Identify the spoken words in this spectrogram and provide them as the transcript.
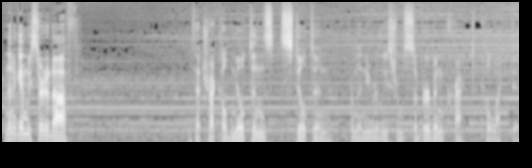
And then again, we started off with that track called Milton's Stilton from the new release from Suburban Cracked Collective.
